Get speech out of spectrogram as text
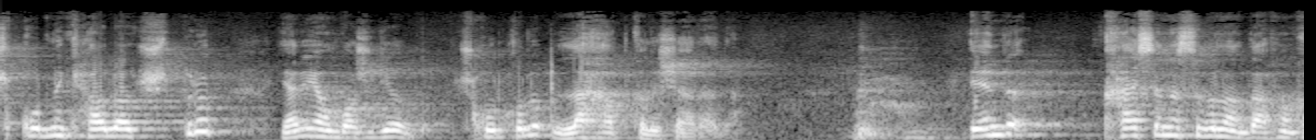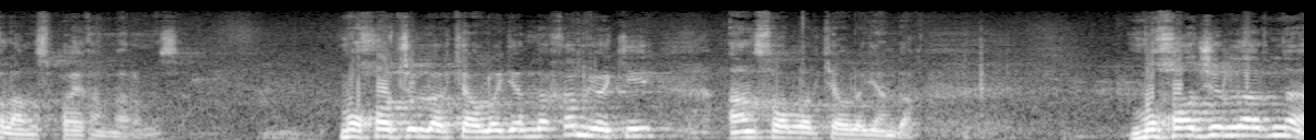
chuqurni kavlab tushib turib, yana yonboshiga chuqur qilib lahab qilishar edi. Endi qaysinisi bilan dafn qilamiz payg'ambarimizni? Muhojirlar kavlaganda ham yoki ansorlar kavlaganda Muhojirlarni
